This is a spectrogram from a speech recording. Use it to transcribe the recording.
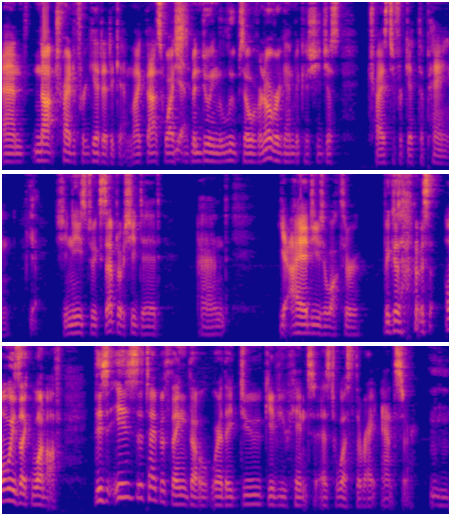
and not try to forget it again. Like, that's why she's been doing the loops over and over again because she just tries to forget the pain. Yeah. She needs to accept what she did. And yeah, I had to use a walkthrough because I was always like one off. This is the type of thing, though, where they do give you hints as to what's the right answer. hmm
